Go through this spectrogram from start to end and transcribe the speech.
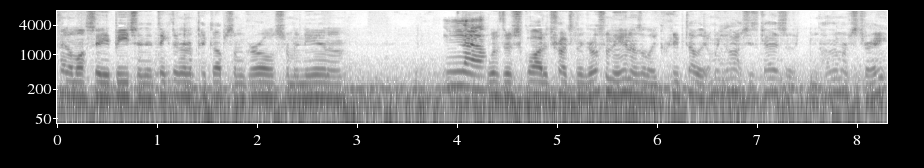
Panama City Beach, and they think they're gonna pick up some girls from Indiana No. with their squad of trucks. And the girls from Indiana are like creeped out. Like, oh my gosh, these guys are none of them are straight.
